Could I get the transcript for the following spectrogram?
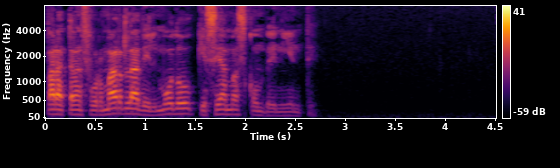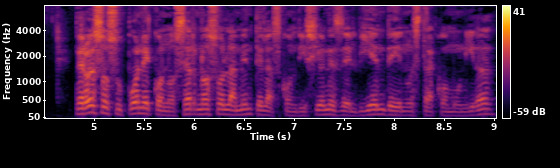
para transformarla del modo que sea más conveniente. Pero eso supone conocer no solamente las condiciones del bien de nuestra comunidad,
